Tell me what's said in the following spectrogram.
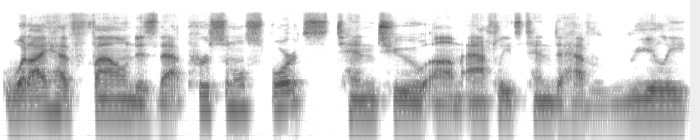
what I have found is that personal sports tend to um, athletes tend to have really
